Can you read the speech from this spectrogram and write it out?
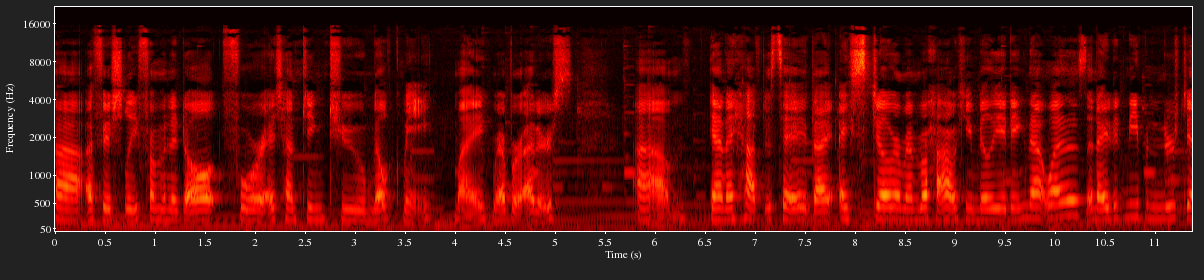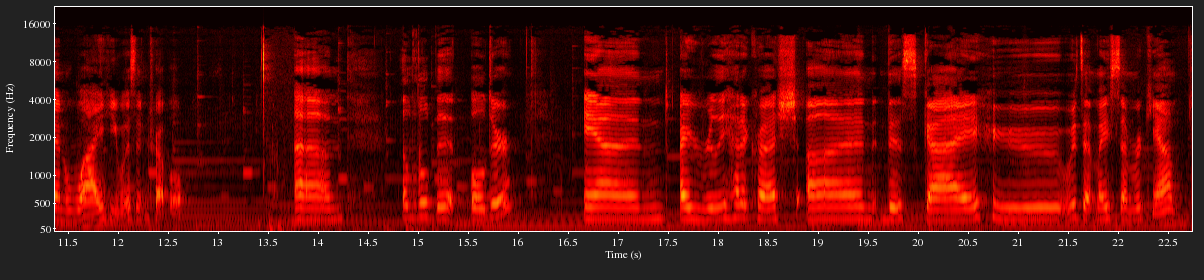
uh, officially from an adult for attempting to milk me, my rubber udders. Um, and I have to say that I still remember how humiliating that was, and I didn't even understand why he was in trouble. Um, a little bit older, and I really had a crush on this guy who was at my summer camp.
